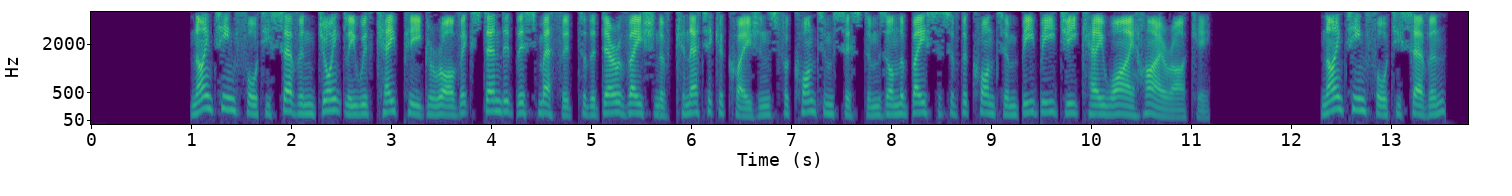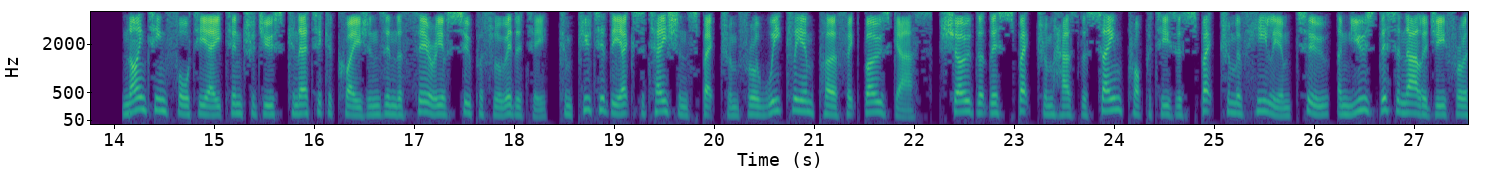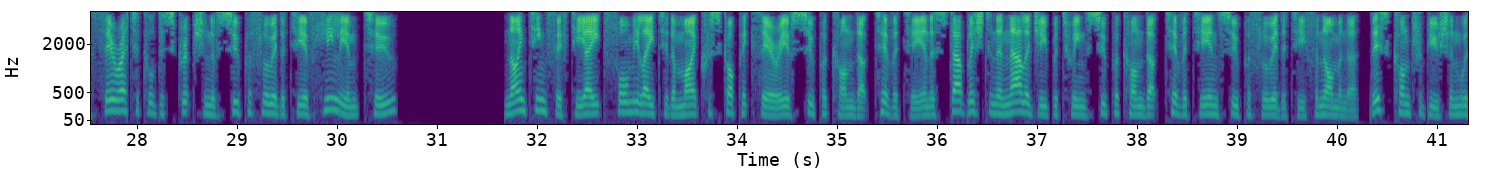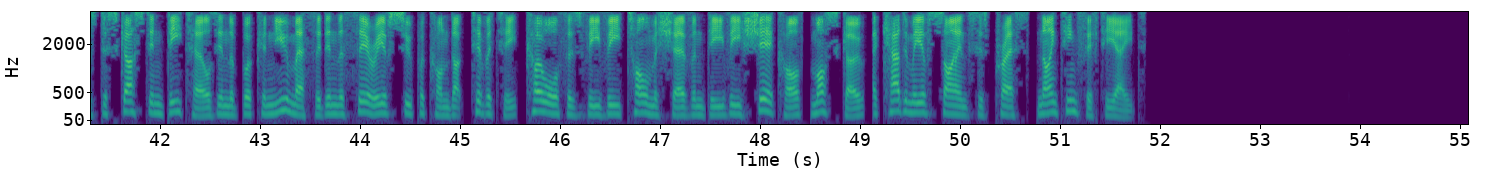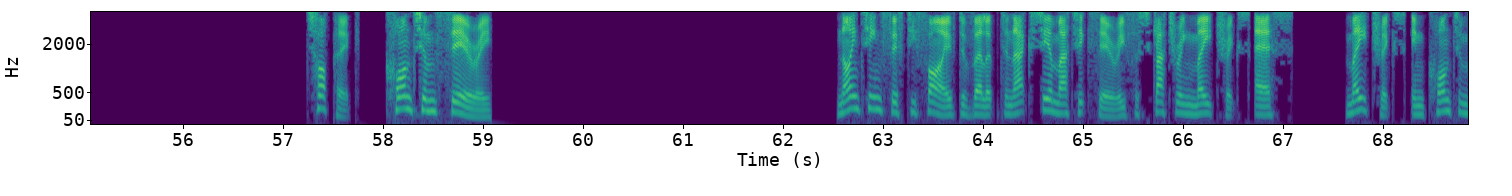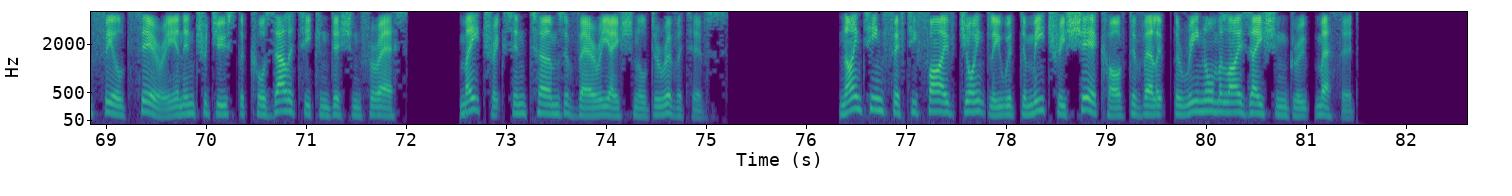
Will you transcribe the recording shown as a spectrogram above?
1947 jointly with K. P. Gurov extended this method to the derivation of kinetic equations for quantum systems on the basis of the quantum BBGKY hierarchy. 1947 1948 introduced kinetic equations in the theory of superfluidity, computed the excitation spectrum for a weakly imperfect Bose gas, showed that this spectrum has the same properties as spectrum of helium-2, and used this analogy for a theoretical description of superfluidity of helium-2. 1958 formulated a microscopic theory of superconductivity and established an analogy between superconductivity and superfluidity phenomena. This contribution was discussed in details in the book A New Method in the Theory of Superconductivity co-authors V. V. Tolmashev and D. V. Shirkov, Moscow, Academy of Sciences Press, 1958. Topic: Quantum theory. 1955 developed an axiomatic theory for scattering matrix S matrix in quantum field theory and introduced the causality condition for S matrix in terms of variational derivatives. 1955 jointly with Dmitry Shirkov developed the renormalization group method.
